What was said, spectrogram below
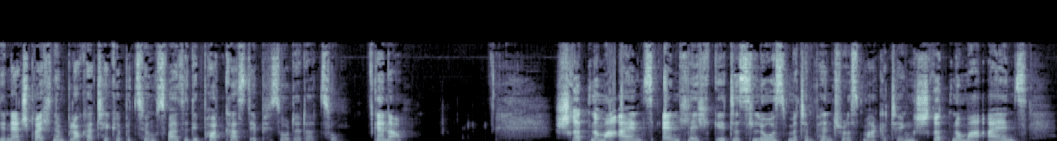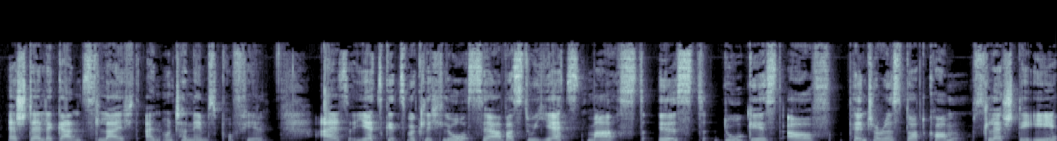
den entsprechenden Blogartikel beziehungsweise die Podcast-Episode dazu. Genau. Schritt Nummer eins. Endlich geht es los mit dem Pinterest Marketing. Schritt Nummer eins. Erstelle ganz leicht ein Unternehmensprofil. Also, jetzt geht's wirklich los, ja. Was du jetzt machst, ist, du gehst auf pinterest.com slash de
